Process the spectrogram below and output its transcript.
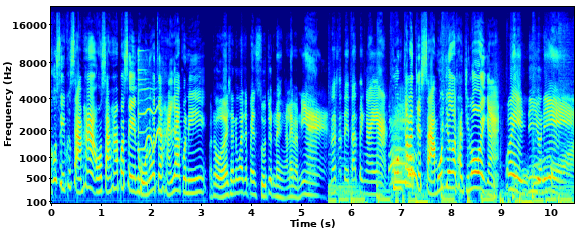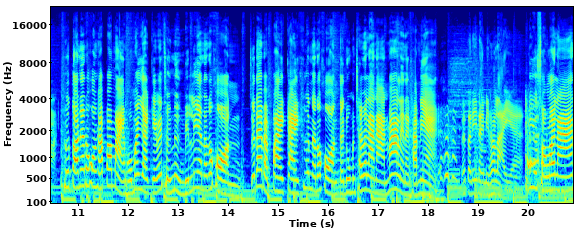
เอ็กซ์คลูซีฟคือ35โอ้35เปอร์เซ็นต์โหนึกว่าจะหายากกว่านี้โอ้โถเอ้ยฉันนึกว่าจะเป็น 0.1 อะไรแบบเนี้ยแล้วสเตตัสเป็นไงอะ คูณกละ73โอ้เยอะกว่าทันจิโร่อีกอะเฮ้ย ดีอยู่นี่ คือตอนนี้ทุกคนครับเป้าหมายผมอะอยากเก็บไว้ถึง1บิลเลียนนะทุกคนจะได้แบบไปไกลขึ้นนะทุกคนแต่ดูมันใช้เวลานานมากเลยนะครับเนี่ยแล้วตอนนี้นายมีเท่าไหร่อะ มีอยู่ 200 ล้าน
